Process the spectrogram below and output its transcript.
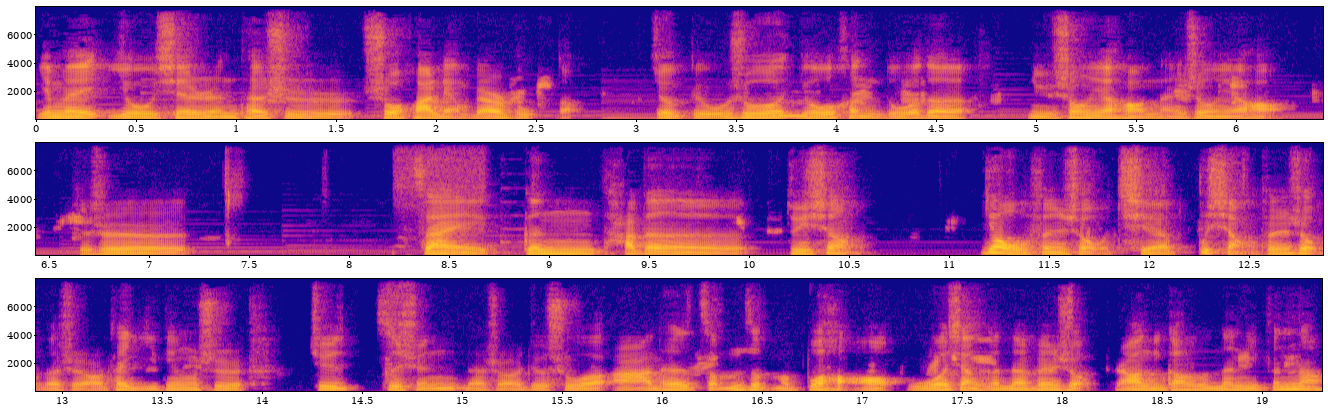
因为有些人他是说话两边堵的，就比如说有很多的女生也好，男生也好，就是在跟他的对象。要分手且不想分手的时候，他一定是去咨询的时候就说啊，他怎么怎么不好，我想跟他分手。然后你告诉他你分呢，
